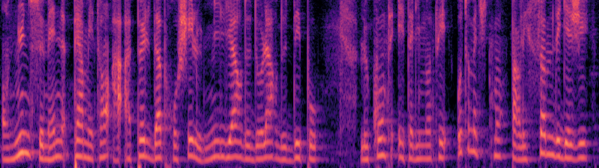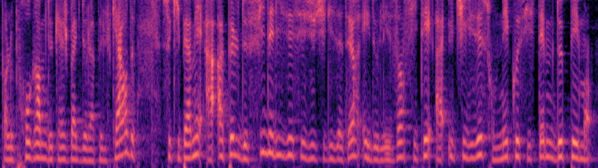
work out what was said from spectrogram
en une semaine, permettant à Apple d'approcher le milliard de dollars de dépôts. Le compte est alimenté automatiquement par les sommes dégagées par le programme de cashback de l'Apple Card, ce qui permet à Apple de fidéliser ses utilisateurs et de les inciter à utiliser son écosystème de paiement.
